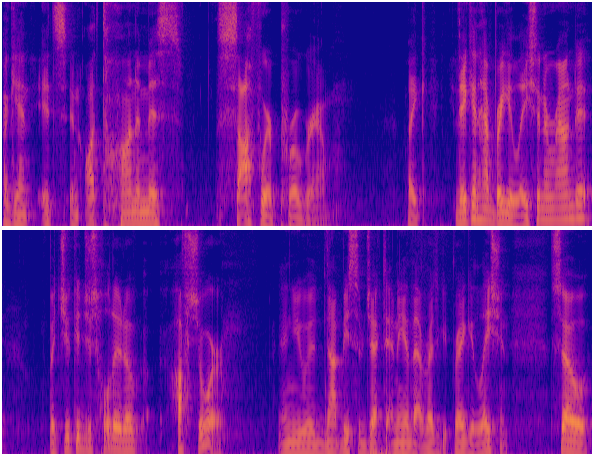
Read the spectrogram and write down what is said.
again, it's an autonomous software program. Like they can have regulation around it, but you could just hold it offshore and you would not be subject to any of that reg- regulation. So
